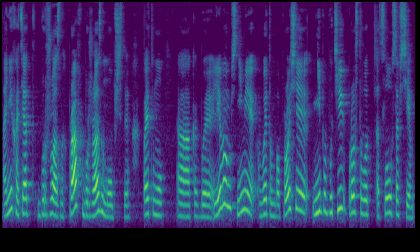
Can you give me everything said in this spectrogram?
они хотят буржуазных прав в буржуазном обществе. Поэтому как бы левым с ними в этом вопросе не по пути, просто вот от слова совсем.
